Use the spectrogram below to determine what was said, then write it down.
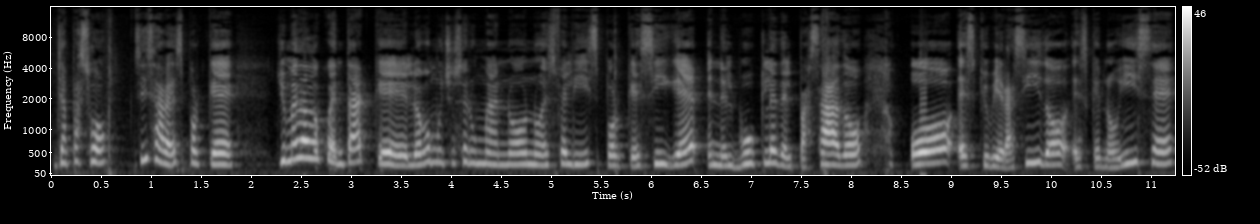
ya pasó, ¿sí sabes? Porque yo me he dado cuenta que luego mucho ser humano no es feliz porque sigue en el bucle del pasado o es que hubiera sido, es que no hice,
